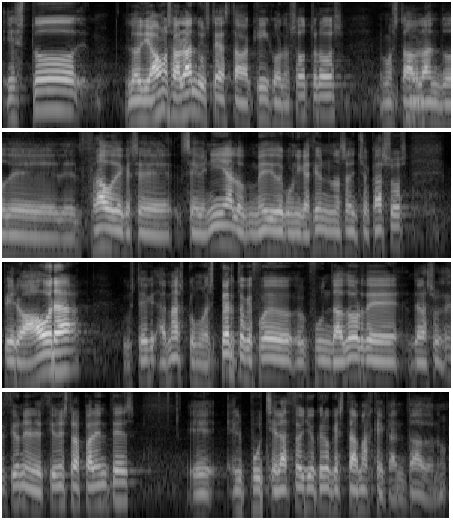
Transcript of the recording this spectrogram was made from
esto lo llevamos hablando, usted ha estado aquí con nosotros, hemos estado mm. hablando del fraude que se, se, venía, los medios de comunicación no nos han hecho casos, pero ahora, usted además como experto que fue fundador de, de la Asociación Elecciones Transparentes, eh, el pucherazo yo creo que está más que cantado, ¿no?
